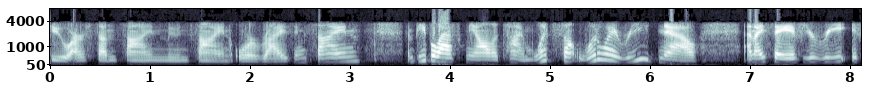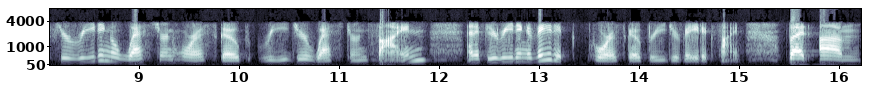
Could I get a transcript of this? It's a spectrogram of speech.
to our sun sign, moon sign, or rising sign. And people ask me all the time, "What what do I read now?" And I say, if you're re- if you're reading a Western horoscope, read your Western sign, and if you're reading a Vedic horoscope, read your Vedic sign. But um,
